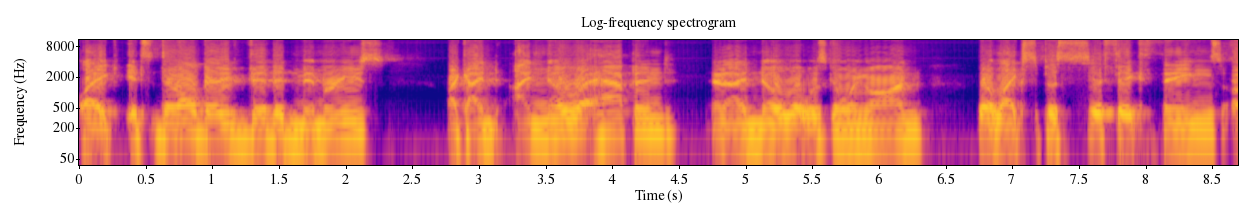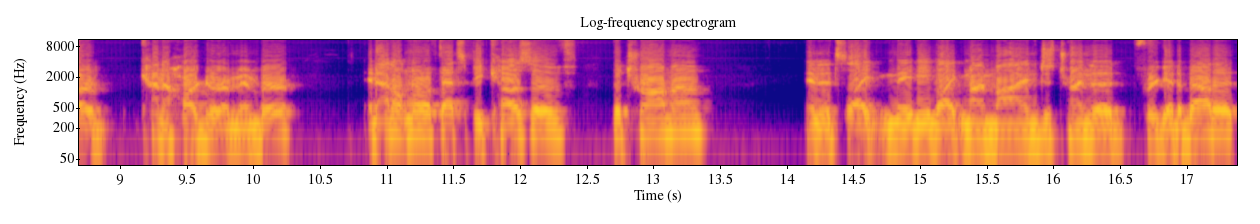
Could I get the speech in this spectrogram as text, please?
Like it's they're all very vivid memories. Like I I know what happened and I know what was going on, but like specific things are kind of hard to remember. And I don't know if that's because of the trauma and it's like maybe like my mind just trying to forget about it.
